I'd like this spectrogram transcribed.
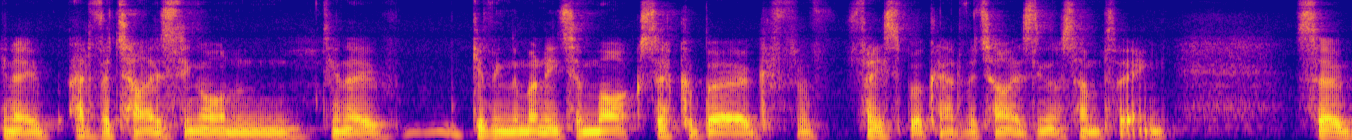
you know, advertising on you know giving the money to Mark Zuckerberg for Facebook advertising or something. So,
